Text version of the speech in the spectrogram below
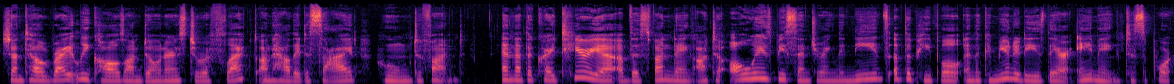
Chantelle rightly calls on donors to reflect on how they decide whom to fund, and that the criteria of this funding ought to always be centering the needs of the people and the communities they are aiming to support.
